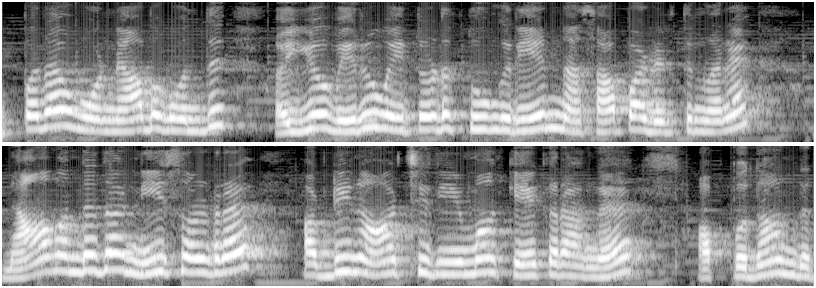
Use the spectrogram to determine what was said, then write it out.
இப்போ தான் உன் ஞாபகம் வந்து ஐயோ வெறும் வயிற்றோட தூங்குறியேன்னு நான் சாப்பாடு எடுத்துன்னு வரேன். நான் வந்ததா நீ சொல்கிற அப்படின்னு ஆச்சரியமாக கேட்குறாங்க அப்போ தான் அந்த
